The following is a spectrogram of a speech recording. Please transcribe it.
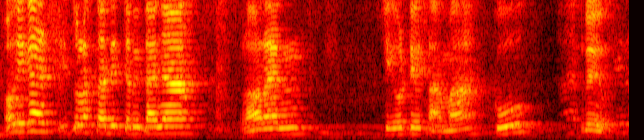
Oke guys, itulah tadi ceritanya Loren COD sama Kurir.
